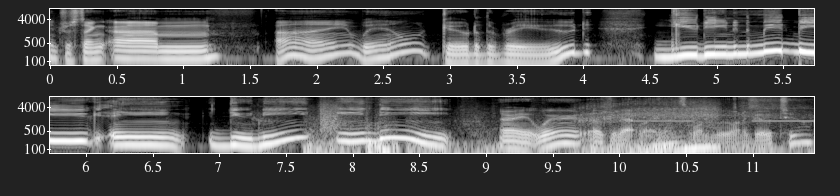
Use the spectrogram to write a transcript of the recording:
Interesting. Um, I will go to the road, go down the mud bug, and do that and. All right, where? Okay, that way. That's the one we want to go to.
